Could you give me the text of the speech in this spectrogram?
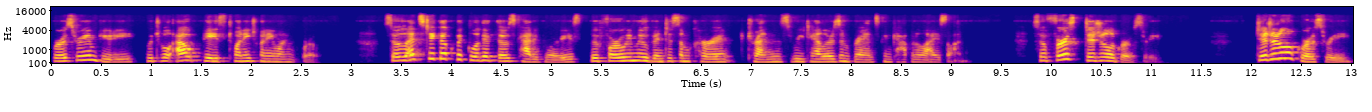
grocery and beauty, which will outpace 2021 growth. So let's take a quick look at those categories before we move into some current trends retailers and brands can capitalize on. So, first, digital grocery. Digital grocery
